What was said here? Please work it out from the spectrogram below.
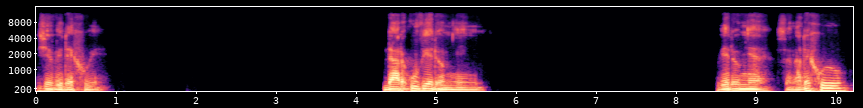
že vydechuji. Dar uvědomění. Vědomě se nadechuju,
